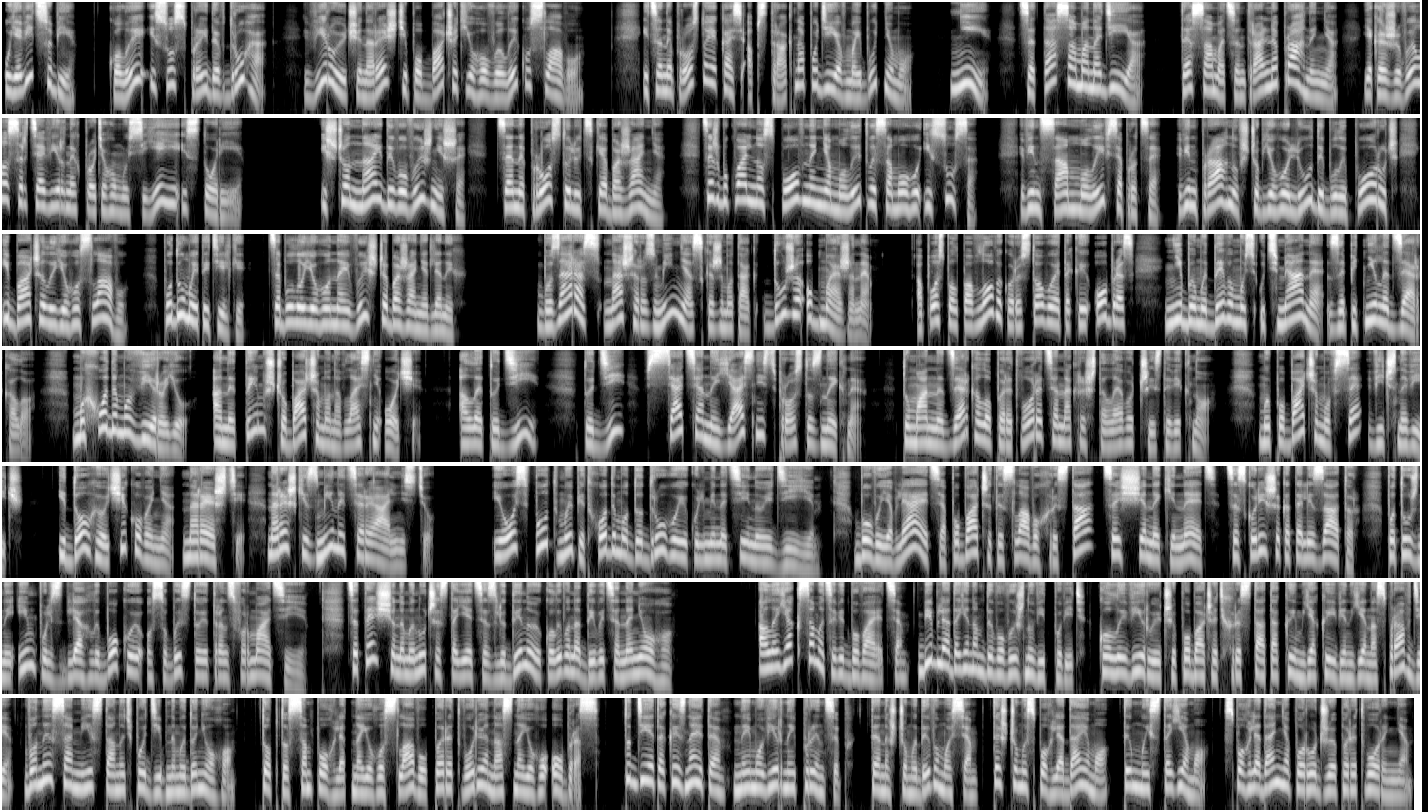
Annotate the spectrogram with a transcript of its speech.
Уявіть собі, коли Ісус прийде вдруге, віруючи нарешті побачать Його велику славу. І це не просто якась абстрактна подія в майбутньому. Ні, це та сама надія, те саме центральне прагнення, яке живило серця вірних протягом усієї історії. І що найдивовижніше, це не просто людське бажання. Це ж буквально сповнення молитви самого Ісуса. Він сам молився про це, він прагнув, щоб його люди були поруч і бачили його славу. Подумайте тільки, це було його найвище бажання для них. Бо зараз наше розуміння, скажімо так, дуже обмежене. Апостол Павло використовує такий образ, ніби ми дивимось у тьмяне, запітніле дзеркало. Ми ходимо вірою, а не тим, що бачимо на власні очі. Але тоді, тоді вся ця неясність просто зникне. Туманне дзеркало перетвориться на кришталево чисте вікно. Ми побачимо все віч на віч. І довге очікування, нарешті, нарешті зміниться реальністю. І ось тут ми підходимо до другої кульмінаційної дії. Бо, виявляється, побачити славу Христа – це ще не кінець, це скоріше каталізатор, потужний імпульс для глибокої особистої трансформації. Це те, що неминуче стається з людиною, коли вона дивиться на нього. Але як саме це відбувається? Біблія дає нам дивовижну відповідь. Коли віруючи побачать Христа таким, який він є насправді, вони самі стануть подібними до нього. Тобто сам погляд на його славу перетворює нас на його образ. Тут діє такий, знаєте, неймовірний принцип. Те, на що ми дивимося, те, що ми споглядаємо, тим ми стаємо. Споглядання породжує перетворення.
